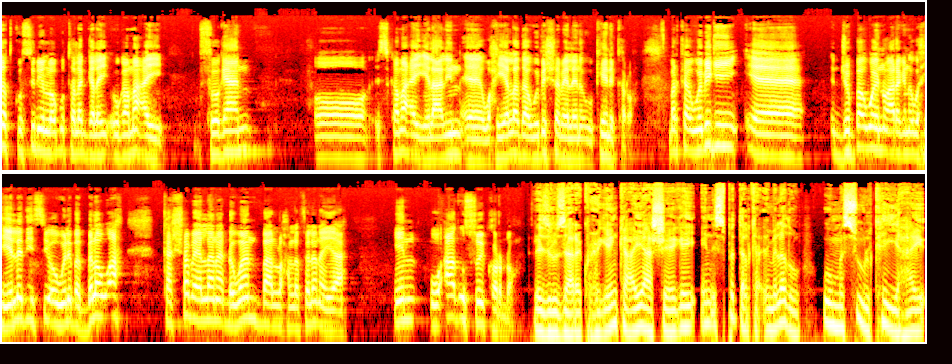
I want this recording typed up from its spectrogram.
dadku sidii loogu talagalay ugama ay fogaan oo iskama ay ilaalin waxyeelada webi shabeellena uu keeni karo. Marka webigii jubba waynu aragnay waxyeeladiisii oo weliba bilow ah ka shabeellena dhowaan baa waxa la filanayaa in uu aada u sii kordho. Ra'iisul wasaare ku-xigeenka ayaa sheegay in isbeddelka cimiladu uu mas'uul ka yahay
